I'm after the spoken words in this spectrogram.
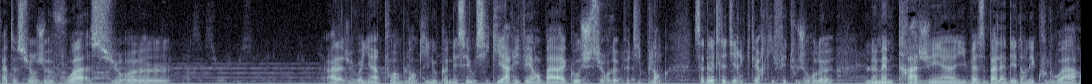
Attention, je vois sur... Euh, voilà, je voyais un point blanc qui nous connaissait aussi, qui arrivait en bas à gauche sur le petit plan. Ça doit être le directeur qui fait toujours le, le même trajet. Hein. Il va se balader dans les couloirs.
